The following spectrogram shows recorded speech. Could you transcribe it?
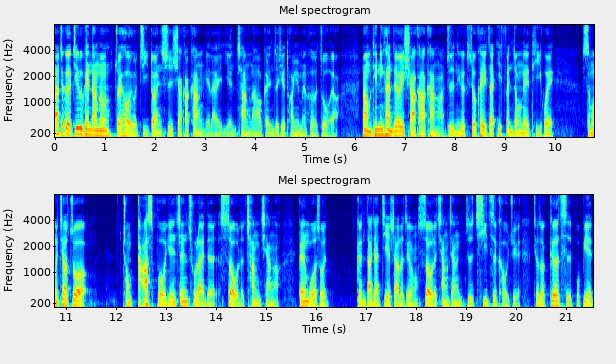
那这个纪录片当中，最后有几段是 Shaka Khan 也来演唱，然后跟这些团员们合作啊。那我们听听看这位 Shaka Khan 啊，就是你就可以在一分钟内体会什么叫做从 Gospel 延伸出来的 Soul 的唱腔啊，跟我所跟大家介绍的这种 Soul 的唱腔，就是七字口诀，叫做歌词不变，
